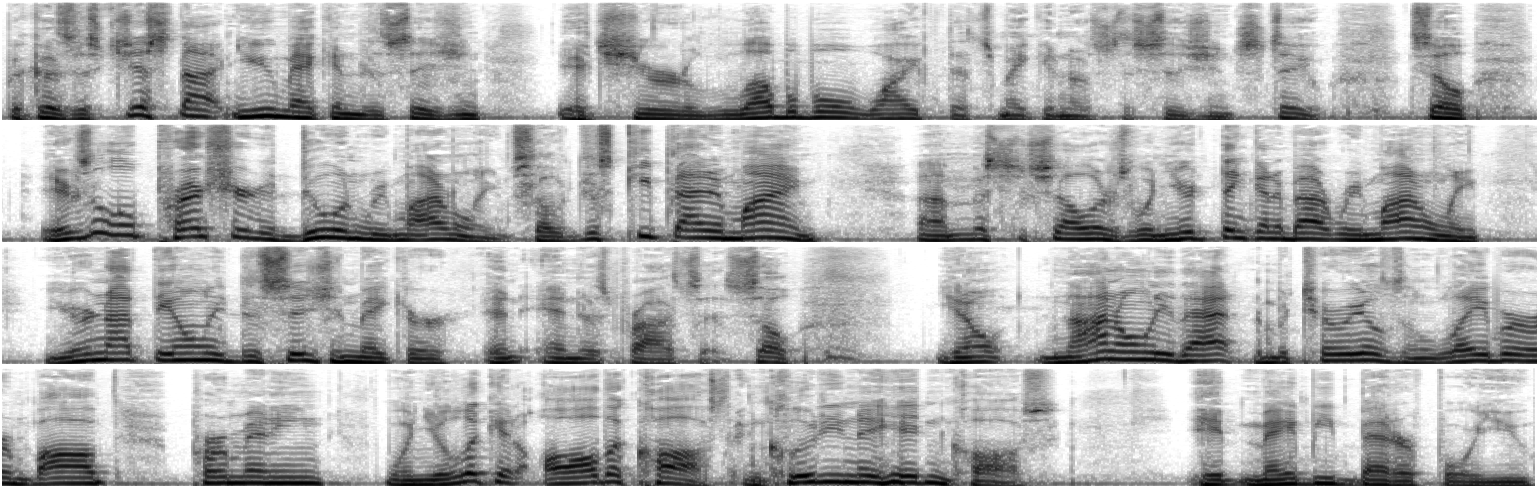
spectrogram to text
Because it's just not you making the decision, it's your lovable wife that's making those decisions too. So there's a little pressure to doing remodeling. So just keep that in mind, uh, Mr. Sellers, when you're thinking about remodeling. You're not the only decision maker in, in this process. So you know, not only that, the materials and labor involved, permitting, when you look at all the costs, including the hidden costs, it may be better for you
